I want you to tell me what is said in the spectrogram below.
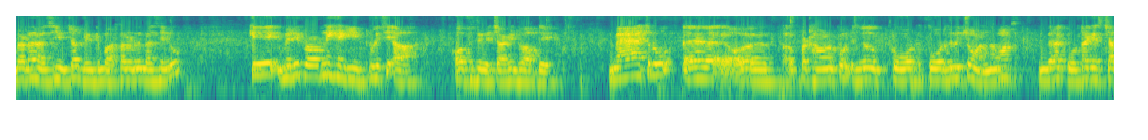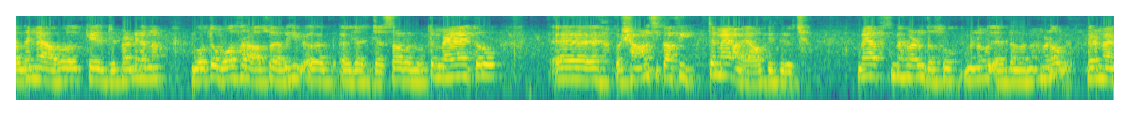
ਮੈਡਮ ਮੈਸੇਜ ਚਾ ਡੇਟ ਮਾਰਤਾ ਮੈਡਮ ਮੈਸੇਜ ਉਹ, ਕਿ ਮੇਰੀ ਪ੍ਰੋਬਲਮ ਨਹੀਂ ਹੈਗੀ, ਤੂੰ ਇੱਥੇ ਆ ਆਫਿਸ ਦੇ ਵਿੱਚ ਆ ਕੇ ਜਵਾਬ ਦੇ। ਮੈਂ ਚਲੋ ਪਠਾਨਕੋਟ ਜਦੋਂ ਕੋਰਟ ਕੋਰਟ ਦੇ ਵਿੱਚੋਂ ਆਉਣਾ ਵਾ, ਮੇਰਾ ਕੋਟਾ ਕੇਸ ਚੱਲਦਾ, ਮੈਂ ਆਪ ਕੇਸ ਡਿਪੈਂਡ ਕਰਨਾ। ਮੈਂ ਉਹ ਤੋਂ ਬਹੁਤ ਹਰਾਸ ਹੋਇਆ ਸੀ ਜੱਜ ਜੱਜ ਸਾਹਿਬ ਵੱਲੋਂ ਤੇ ਮੈਂ ਚਲੋ ਪਰੇਸ਼ਾਨ ਸੀ ਕਾਫੀ ਤੇ ਮੈਂ ਆਇਆ ਆਫਿਸ ਦੇ ਵਿੱਚ। ਮੈਂ ਆਫਿਸ ਮੈਂ ਮੈਡਮ ਦੱਸੋ ਮੈਨੂੰ ਇਦਾਂ ਦਾ ਮੈਡਮ ਫਿਰ ਮੈਂ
